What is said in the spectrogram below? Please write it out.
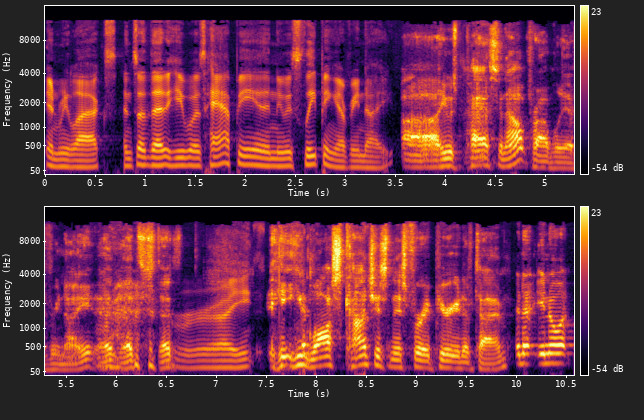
and relax. And said that he was happy and he was sleeping every night. uh, he was passing out probably every night. That- That's that's. Right. He, he lost consciousness for a period of time. And, uh, you know what?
